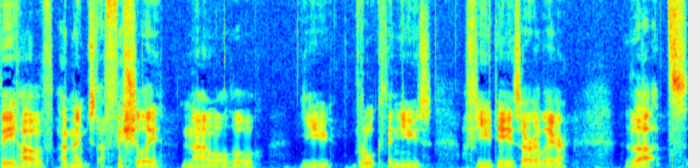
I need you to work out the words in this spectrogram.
they have announced officially now, although you broke the news a few days earlier, that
